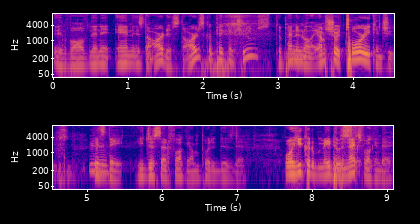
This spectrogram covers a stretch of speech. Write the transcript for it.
involved in it, and it's the artist. The artist could pick and choose depending on like. I'm sure Tory can choose his date. He just said, "Fuck it, I'm gonna put it this day," or he could have made it the next fucking day.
